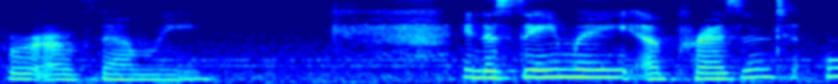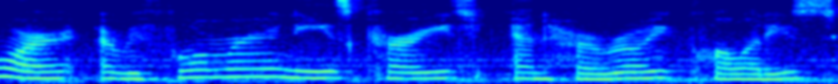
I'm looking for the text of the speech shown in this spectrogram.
for our family. In the same way, a president or a reformer needs courage and heroic qualities,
